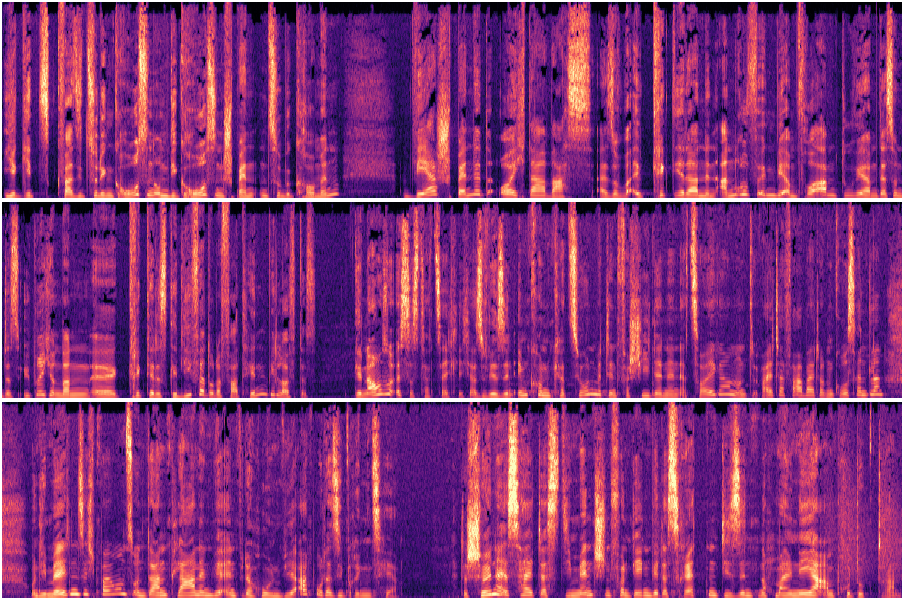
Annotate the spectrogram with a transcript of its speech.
Ihr geht quasi zu den Großen, um die großen Spenden zu bekommen. Wer spendet euch da was? Also kriegt ihr dann einen Anruf irgendwie am Vorabend, du, wir haben das und das übrig und dann äh, kriegt ihr das geliefert oder fahrt hin? Wie läuft das? Genauso ist es tatsächlich. Also wir sind in Kommunikation mit den verschiedenen Erzeugern und Weiterverarbeitern und Großhändlern und die melden sich bei uns und dann planen wir, entweder holen wir ab oder sie bringen es her. Das Schöne ist halt, dass die Menschen, von denen wir das retten, die sind noch mal näher am Produkt dran.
